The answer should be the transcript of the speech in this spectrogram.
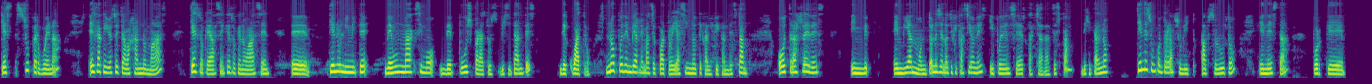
que es súper buena. Es la que yo estoy trabajando más. ¿Qué es lo que hacen? ¿Qué es lo que no hacen? Eh, tiene un límite de un máximo de push para tus visitantes de 4. No puede enviarle más de 4 y así no te califican de spam. Otras redes envían montones de notificaciones y pueden ser tachadas de spam. Digital no. Tienes un control absoluto, absoluto en esta porque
